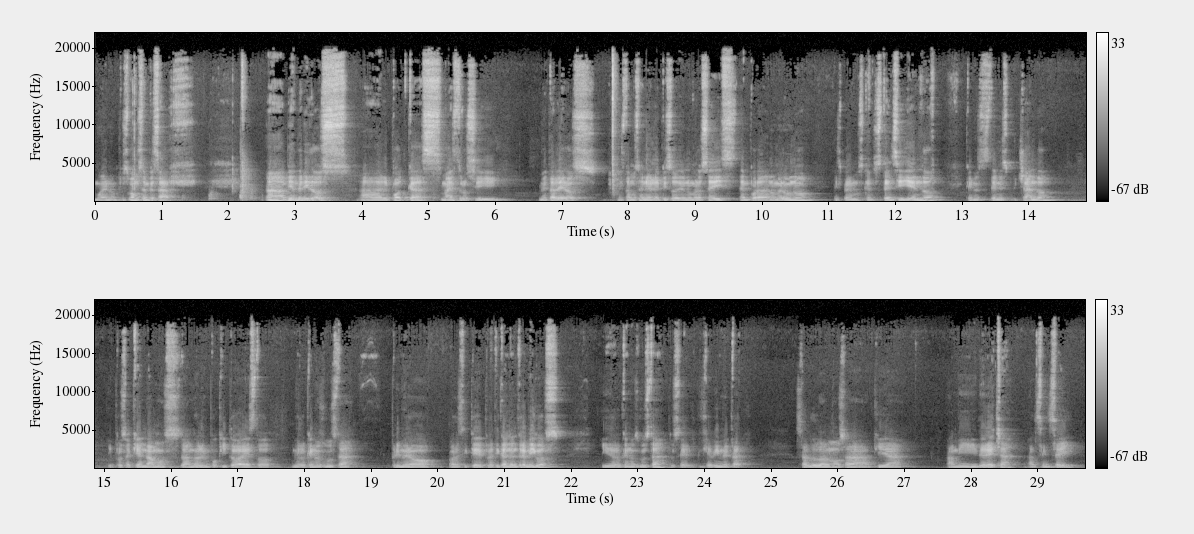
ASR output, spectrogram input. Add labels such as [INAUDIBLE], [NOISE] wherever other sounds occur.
Bueno, pues vamos a empezar. Ah, bienvenidos al podcast Maestros y Metaleros. Estamos en el episodio número 6, temporada número 1. Esperemos que nos estén siguiendo, que nos estén escuchando. Y pues aquí andamos dándole un poquito a esto de lo que nos gusta. Primero, ahora sí que platicando entre amigos y de lo que nos gusta, pues el heavy metal. Saludamos aquí a, a mi derecha, al sensei,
